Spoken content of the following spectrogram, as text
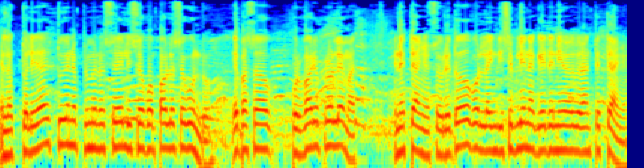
En la actualidad estudio en el primero C del Liceo Juan Pablo II. He pasado por varios problemas en este año, sobre todo por la indisciplina que he tenido durante este año.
